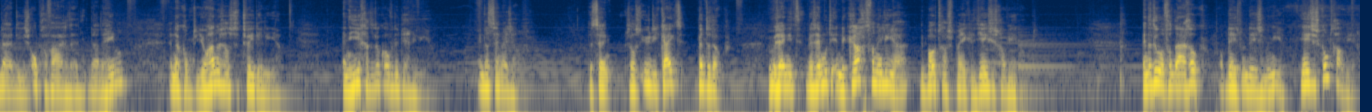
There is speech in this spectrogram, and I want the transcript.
nou, die is opgevaren naar de hemel. En dan komt Johannes als de tweede Elia. En hier gaat het ook over de derde Elia. En dat zijn wij zelf. Dat zijn, zoals u die kijkt, bent het ook. We, zijn niet, we zijn moeten in de kracht van Elia de boodschap spreken dat Jezus gauw weer komt. En dat doen we vandaag ook, op deze, deze manier. Jezus komt gauw weer.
